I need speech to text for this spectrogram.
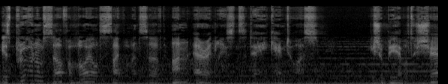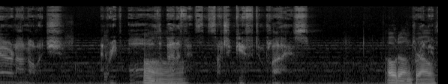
He has proven himself a loyal disciple and served unerringly since the day he came to us. He should be able to share in our knowledge and reap all the benefits that such a gift implies. Hold on, Charles.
